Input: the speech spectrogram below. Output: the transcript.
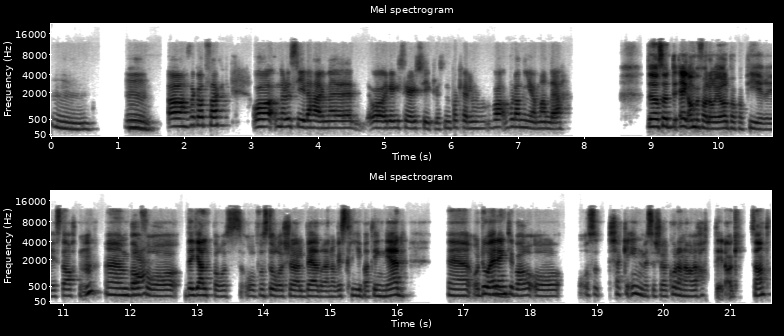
Mm. Mm. Ah, så godt sagt. Og når du sier det her med å registrere syklusen på kvelden, hva, hvordan gjør man det? det altså, jeg anbefaler å gjøre det på papir i starten. Um, bare ja. for å, Det hjelper oss å forstå oss sjøl bedre når vi skriver ting ned. Uh, og da er det mm. egentlig bare å, sjekke inn med seg sjøl hvordan har jeg hatt det i dag. sant?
